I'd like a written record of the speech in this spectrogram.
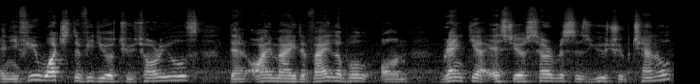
and if you watch the video tutorials that I made available on RankYa SEO Services YouTube channel,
